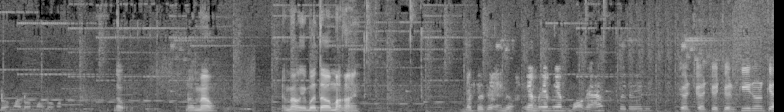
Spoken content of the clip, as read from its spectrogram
đổi màu đổi màu đổi màu Rồi mấy không? Mấy không thì bơ tơ mất rồi. mất pt cũng được em em em bỏ cái app pt đi chuyển chuyển chuyển chuyển kia luôn kìa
